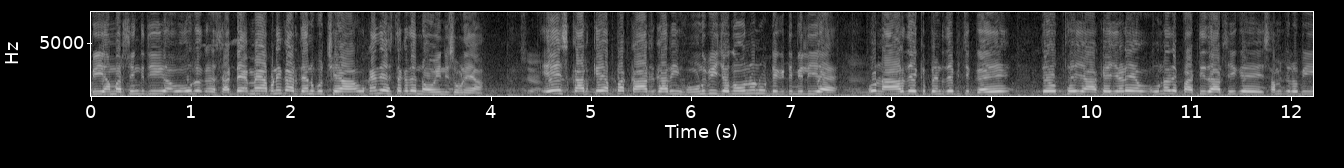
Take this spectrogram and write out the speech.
ਵੀ ਅਮਰ ਸਿੰਘ ਜੀ ਉਹ ਸਾਡੇ ਮੈਂ ਆਪਣੇ ਘਰਦਿਆਂ ਨੂੰ ਪੁੱਛਿਆ ਉਹ ਕਹਿੰਦੇ ਅਸੀਂ ਤਾਂ ਕਦੇ ਨਾਂ ਹੀ ਨਹੀਂ ਸੁਣਿਆ। ਇਸ ਕਰਕੇ ਆਪਾਂ ਕਾਰਜਕਾਰੀ ਹੁਣ ਵੀ ਜਦੋਂ ਉਹਨਾਂ ਨੂੰ ਟਿਕਟ ਮਿਲੀ ਹੈ ਉਹ ਨਾਲ ਦੇ ਇੱਕ ਪਿੰਡ ਦੇ ਵਿੱਚ ਗਏ ਤੇ ਉੱਥੇ ਜਾ ਕੇ ਜਿਹੜੇ ਉਹਨਾਂ ਦੇ ਪਾਰਟੀਦਾਰ ਸੀਗੇ ਸਮਝ ਲਓ ਵੀ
